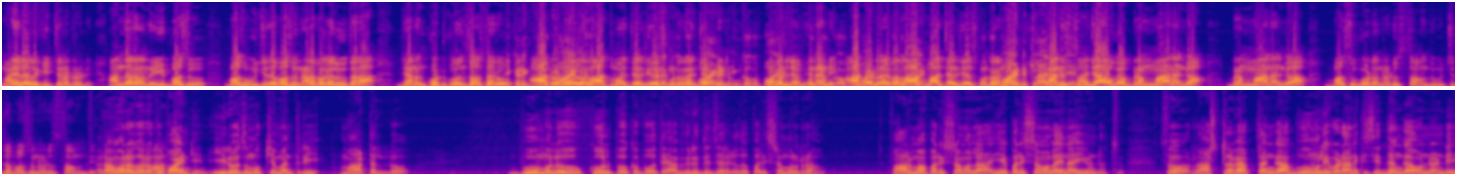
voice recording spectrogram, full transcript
మహిళలకు ఇచ్చినటువంటి అందరూ ఈ బస్సు బస్సు ఉచిత బస్సు నడపగలుగుతారా? జనం కొట్టుకొని వస్తారు. ఆటో డ్రైవర్లు ఆత్మహత్యలు చేసుకుంటారని చెప్పండి. ఒకటి వినండి. ఆటో డ్రైవర్లు ఆత్మహత్యలు చేసుకుంటారు కానీ. సజావుగా బ్రహ్మాండంగా బ్రహ్మాండంగా బస్సు కూడా నడుస్తా ఉంది ఉచిత బస్సు నడుస్తా ఉంది. రామారావు గారు ఒక పాయింట్ ఏంటి ఈ రోజు ముఖ్యమంత్రి మాటల్లో భూములు కోల్పోకపోతే అభివృద్ధి జరగదు పరిశ్రమలు రావు. ఫార్మా పరిశ్రమల ఏ పరిశ్రమలైనా అయి ఉండొచ్చు సో రాష్ట్ర వ్యాప్తంగా భూములు ఇవ్వడానికి సిద్ధంగా ఉండండి.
